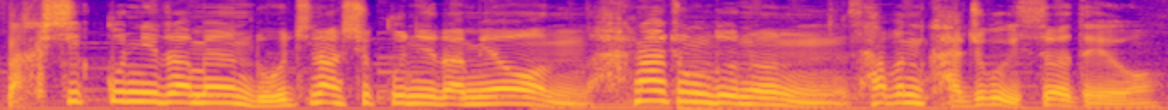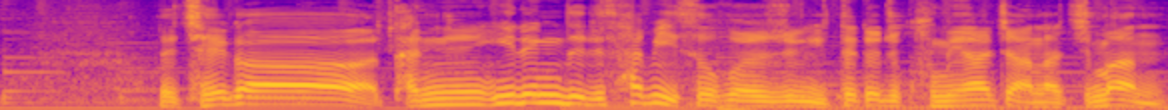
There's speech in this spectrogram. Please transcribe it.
낚시꾼이라면, 노지 낚시꾼이라면 하나 정도는 삽은 가지고 있어야 돼요. 근데 제가 다니는 일행들이 삽이 있어가지고 이때까지 구매하지 않았지만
